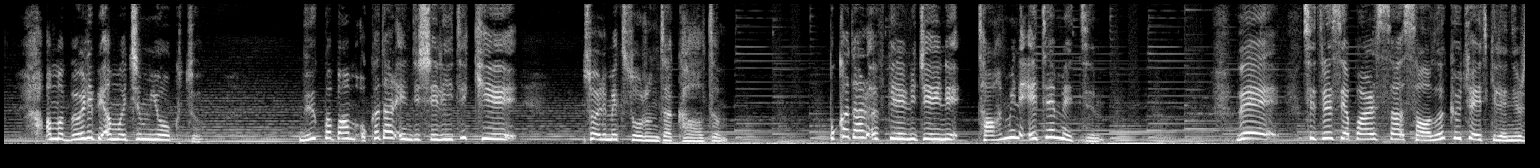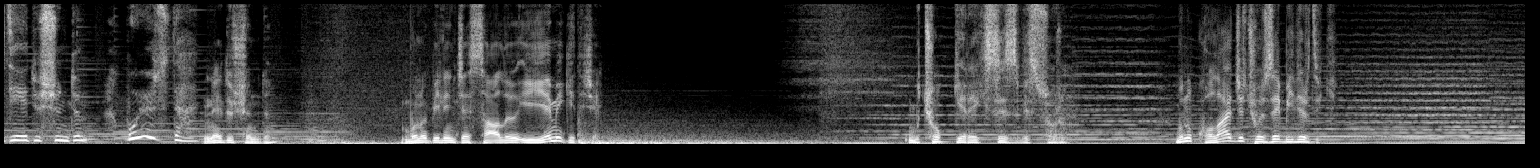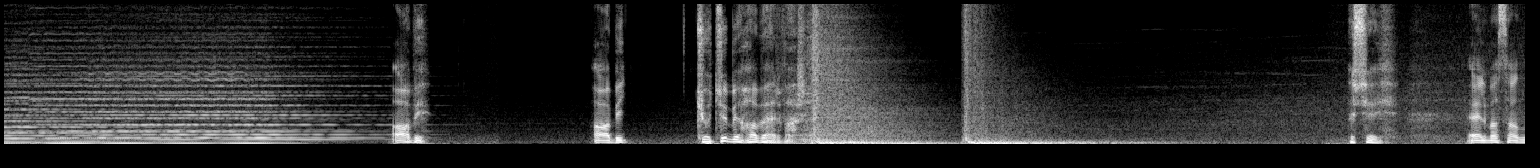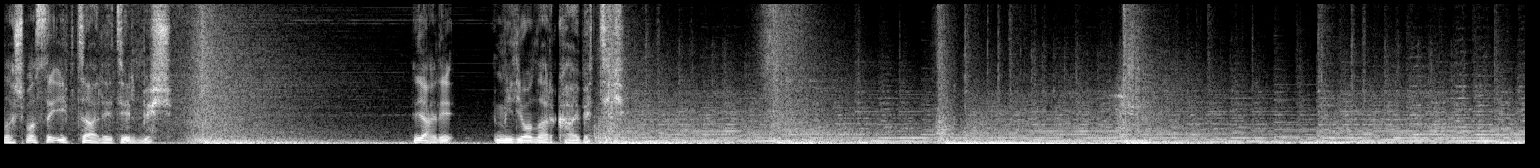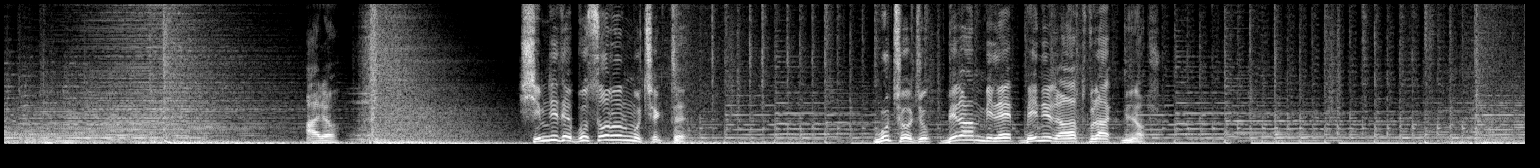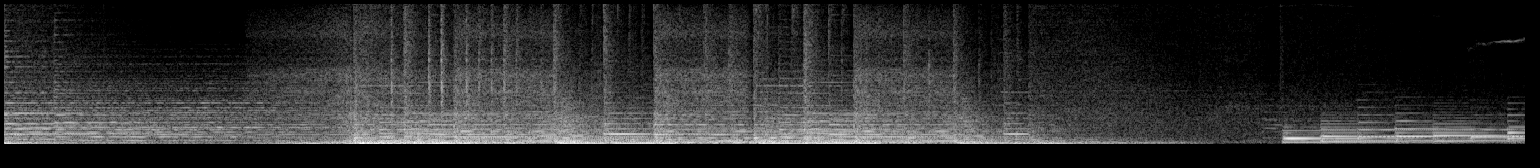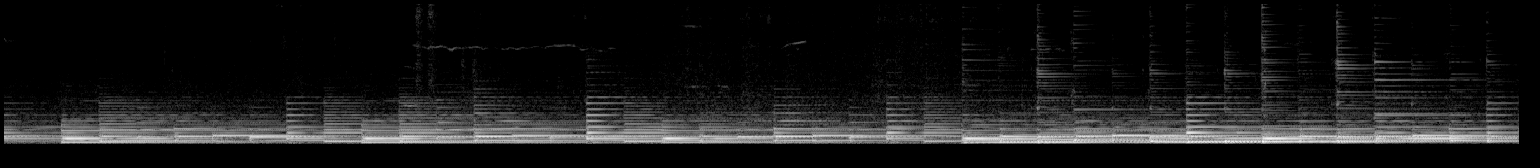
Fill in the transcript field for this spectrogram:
Ama böyle bir amacım yoktu. Büyük babam o kadar endişeliydi ki söylemek zorunda kaldım. Bu kadar öfkeleneceğini tahmin edemedim. Ve stres yaparsa sağlığı kötü etkilenir diye düşündüm. Bu yüzden. Ne düşündün? Bunu bilince sağlığı iyiye mi gidecek? Bu çok gereksiz bir sorun. Bunu kolayca çözebilirdik. Abi. Abi kötü bir haber var. Şey, elmas anlaşması iptal edilmiş. Yani milyonlar kaybettik. Alo. Şimdi de bu sorun mu çıktı? Bu çocuk bir an bile beni rahat bırakmıyor.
